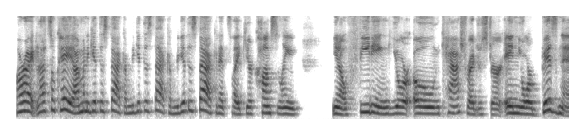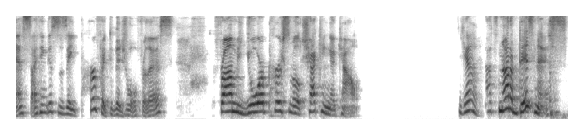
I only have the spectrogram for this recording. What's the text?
all right, that's okay. I'm going to get this back. I'm going to get this back. I'm going to get this back. And it's like you're constantly, you know, feeding your own cash register in your business. I think this is a perfect visual for this from your personal checking account yeah. That's not a business.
